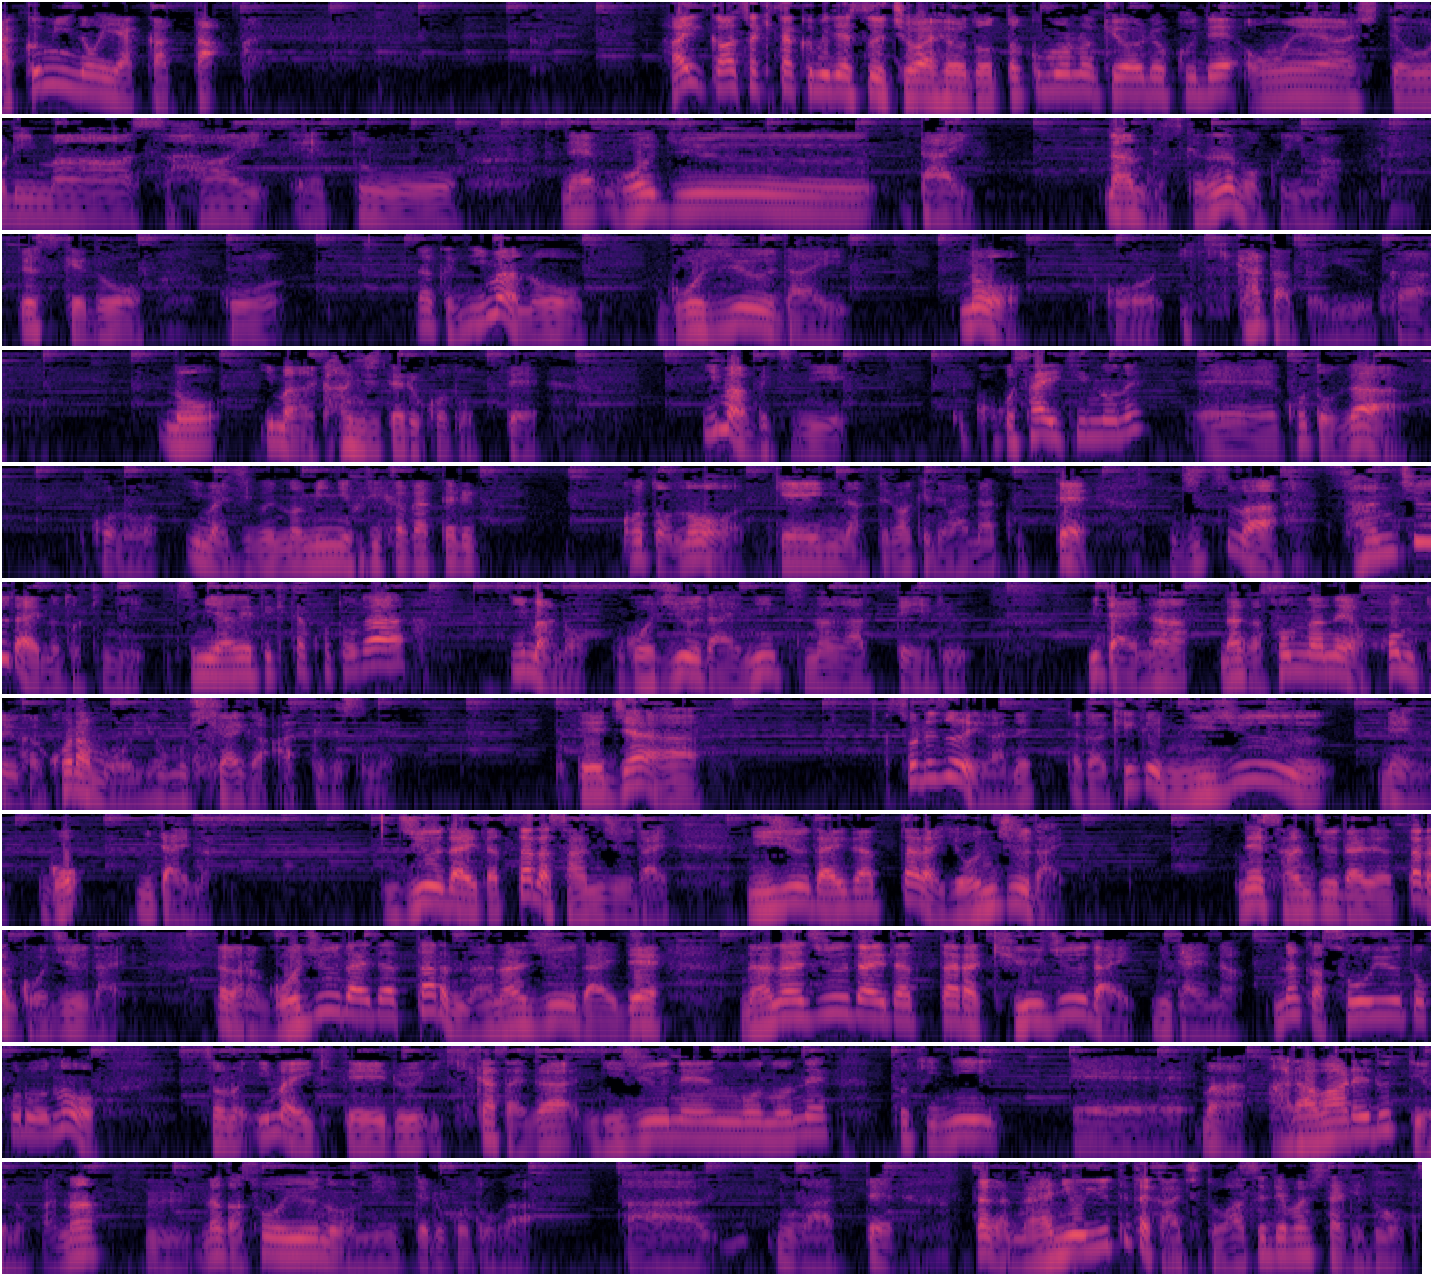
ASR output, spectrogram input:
匠の館。はい、川崎匠です。チョアヘオ .com の協力でオンエアしております。はい、えっと、ね、50代なんですけどね、僕今。ですけど、こう、なんか今の50代の、こう、生き方というか、の、今感じてることって、今別に、ここ最近のね、えーことが、この、今自分の身に降りかかってることの原因になってるわけではなくって、実は30代の時に積み上げてきたことが、今の50代につながっている。みたいな、なんかそんなね、本というかコラムを読む機会があってですね。で、じゃあ、それぞれがね、だから結局20年後みたいな。10代だったら30代、20代だったら40代、ね、30代だったら50代。だから50代だったら70代で、70代だったら90代みたいな、なんかそういうところの、その今生きている生き方が20年後のね、時に、えー、まあ、現れるっていうのかな。うん。なんかそういうのを言ってることが、あーのがあって、なんか何を言ってたかちょっと忘れましたけど、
